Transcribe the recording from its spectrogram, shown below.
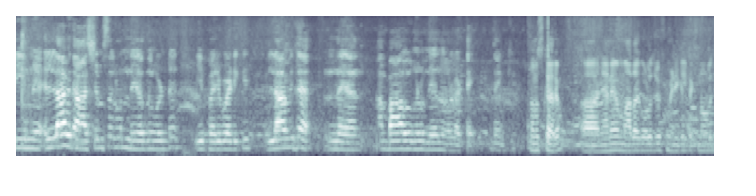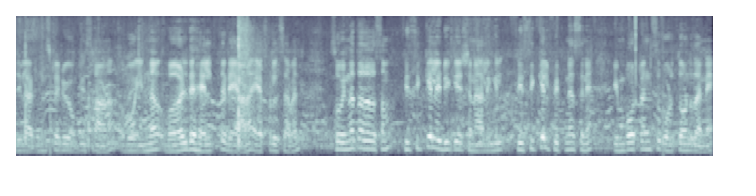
ടീമിന് എല്ലാവിധ ആശംസകളും നേർന്നുകൊണ്ട് ഈ പരിപാടിക്ക് എല്ലാവിധ ഭാവങ്ങളും നേർന്നുകൊള്ളട്ടെ. താങ്ക് യു നമസ്കാരം. ഞാൻ മാതാ കോളേജ് ഓഫ് മെഡിക്കൽ ടെക്നോളജിയിലെ അഡ്മിനിസ്ട്രേറ്റീവ് ഓഫീസറാണ്. അപ്പോൾ ഇന്ന് വേൾഡ് ഹെൽത്ത് ഡേ ആണ് ഏപ്രിൽ സെവൻ. സോ ഇന്നത്തെ ദിവസം ഫിസിക്കൽ എഡ്യൂക്കേഷൻ അല്ലെങ്കിൽ ഫിസിക്കൽ ഫിറ്റ്നസ്സിന് ഇമ്പോർട്ടൻസ് കൊടുത്തുകൊണ്ട് തന്നെ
